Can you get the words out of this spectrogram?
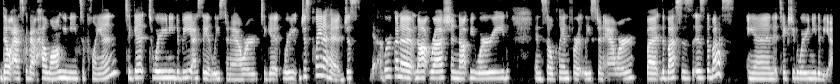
they'll ask about how long you need to plan to get to where you need to be. I say at least an hour to get where you just plan ahead. Just Yeah. we're gonna not rush and not be worried, and so plan for at least an hour. But the bus is is the bus, and it takes you to where you need to be at.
